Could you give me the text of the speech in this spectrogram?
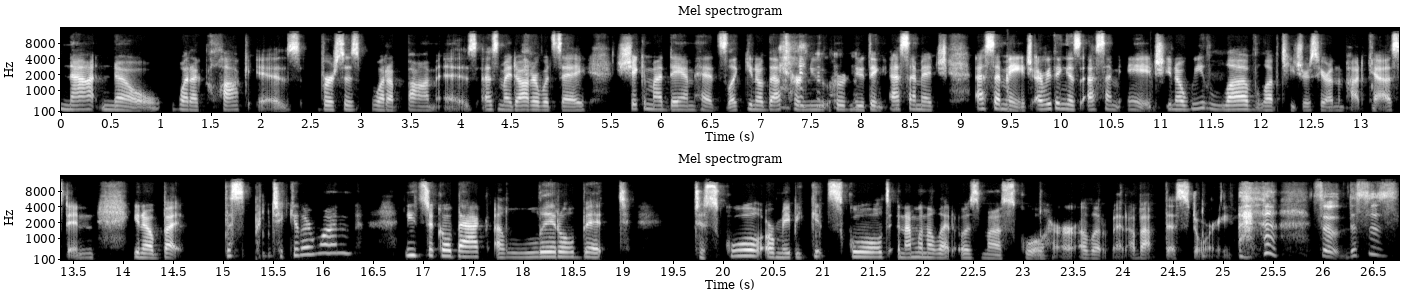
not know what a clock is versus what a bomb is as my daughter would say shaking my damn heads. Like you know that's her new her new thing smh smh everything is smh you know we love love teachers here on the podcast and you know but this particular one needs to go back a little bit to school or maybe get schooled and i'm going to let uzma school her a little bit about this story so this is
